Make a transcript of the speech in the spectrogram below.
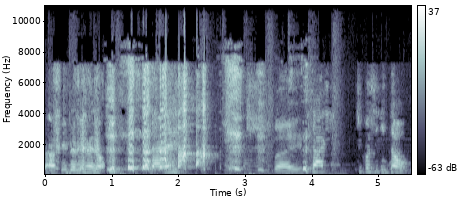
A Bíblia, é bem melhor. Daí, vai. daí, tipo assim, então,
